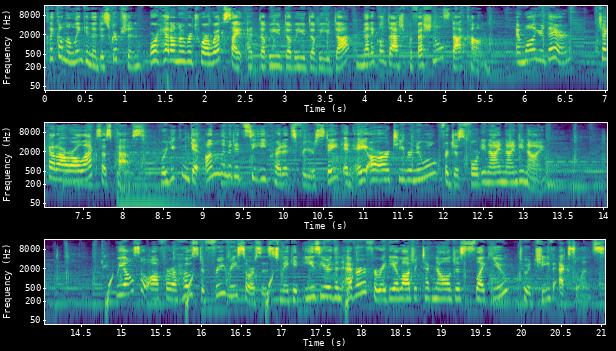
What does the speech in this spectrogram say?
click on the link in the description or head on over to our website at www.medical-professionals.com. And while you're there, check out our All Access Pass, where you can get unlimited CE credits for your state and ARRT renewal for just $49.99. We also offer a host of free resources to make it easier than ever for radiologic technologists like you to achieve excellence.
